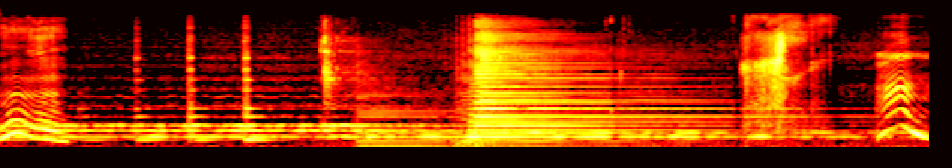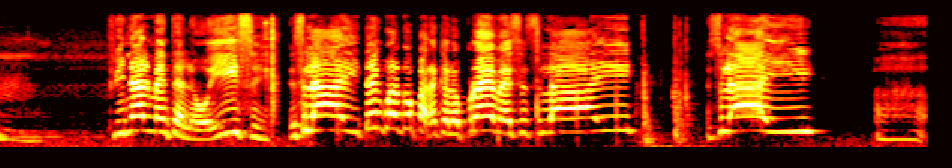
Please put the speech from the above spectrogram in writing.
Mm. Finalmente lo hice. Sly, tengo algo para que lo pruebes, Sly. Sly. Ah,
